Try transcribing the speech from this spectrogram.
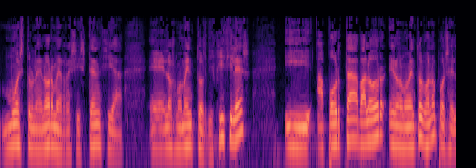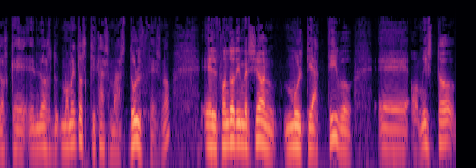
muestra una enorme resistencia en los momentos difíciles y aporta valor en los momentos, bueno, pues en los que en los momentos quizás más dulces, ¿no? El fondo de inversión multiactivo eh, o mixto,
